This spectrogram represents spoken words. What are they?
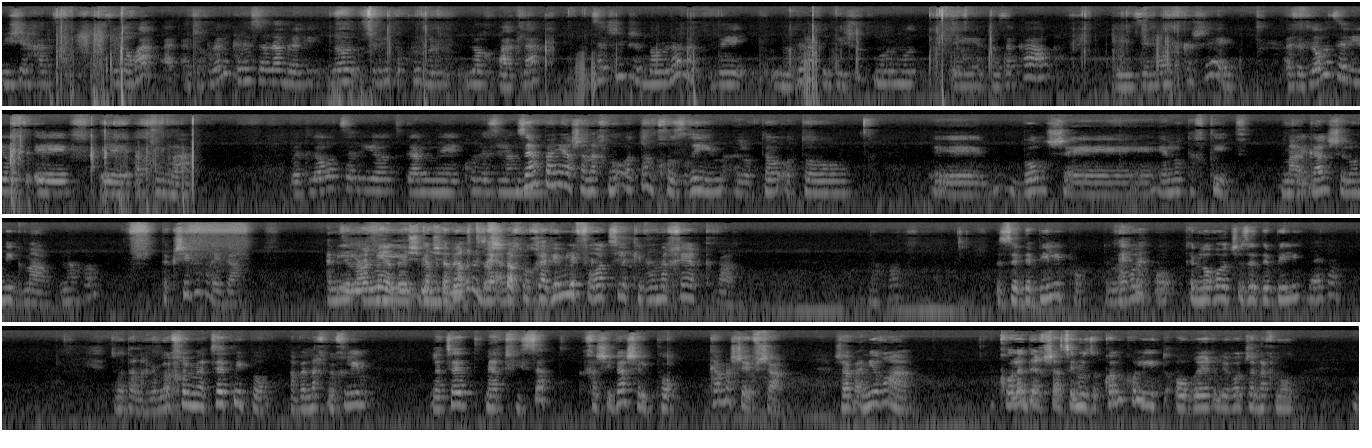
מישהי אחת, זה נורא, את יכולה להיכנס לעולם ולהגיד, לא, שלי פה כלום לא אכפת לך, מצד שני כשאת בעולם ונותן לך רגישות מאוד מאוד אה, חזקה, אה, זה מאוד קשה. אז את לא רוצה להיות אטומה, ואת לא רוצה להיות גם כל הזמן... זה הבעיה שאנחנו עוד פעם חוזרים על אותו, אותו בור שאין לו תחתית, מעגל שלא נגמר. נכון. תקשיבו רגע. אני, אני גם מדברת על זה, אנחנו חייבים לפרוץ לכיוון אחר כבר. נכון. זה דבילי פה. אתם לא, לא רואות שזה דבילי? בטח. זאת אומרת, אנחנו לא יכולים לצאת מפה, אבל אנחנו יכולים לצאת מהתפיסת חשיבה של פה, כמה שאפשר. עכשיו, אני רואה, כל הדרך שעשינו זה קודם כל להתעורר, לראות שאנחנו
